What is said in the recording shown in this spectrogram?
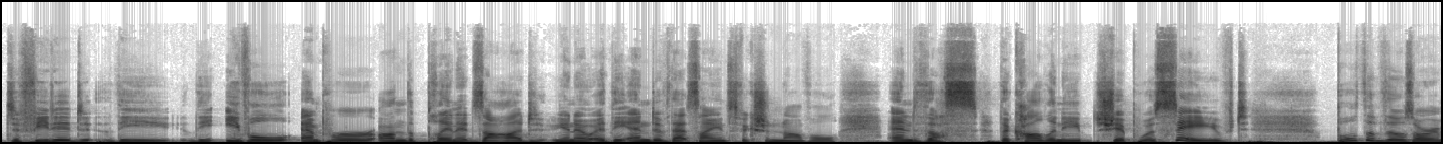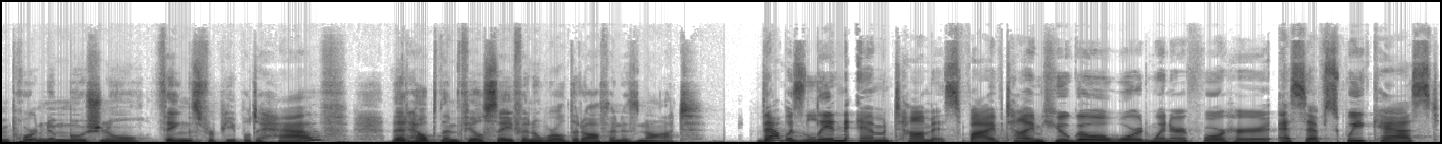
defeated the the evil emperor on the planet Zod, you know, at the end of that science fiction novel, and thus the colony ship was saved both of those are important emotional things for people to have that help them feel safe in a world that often is not. That was Lynne M. Thomas, five time Hugo Award winner for her SF Squeecast,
